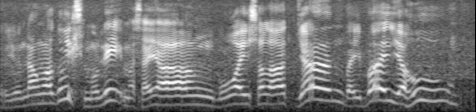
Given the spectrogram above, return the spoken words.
So yun lang mga guwiks. Muli, masayang buhay sa lahat dyan. Bye bye, yahoo!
